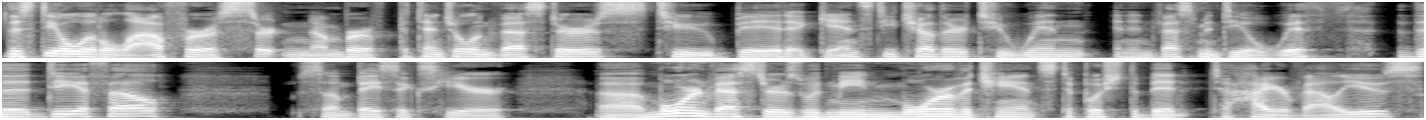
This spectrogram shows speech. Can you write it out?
this deal would allow for a certain number of potential investors to bid against each other to win an investment deal with the DFL. Some basics here. Uh, more investors would mean more of a chance to push the bid to higher values.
